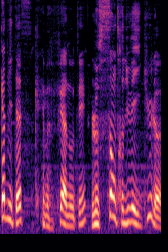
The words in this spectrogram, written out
4 vitesses, quand même fait à noter. Le centre du véhicule.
